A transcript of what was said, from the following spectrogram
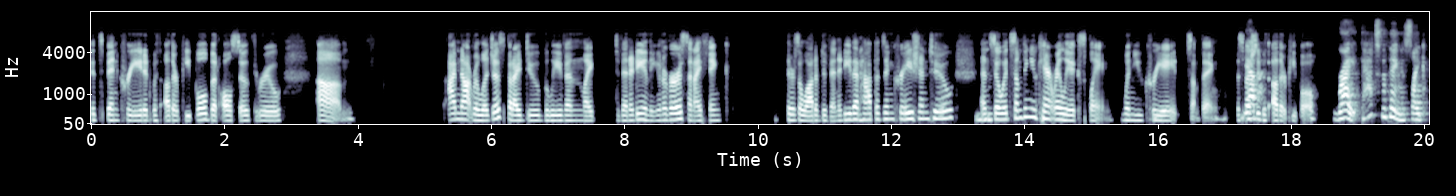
it's been created with other people but also through um I'm not religious, but I do believe in like divinity in the universe. And I think there's a lot of divinity that happens in creation too. Mm-hmm. And so it's something you can't really explain when you mm-hmm. create something, especially yeah. with other people. Right. That's the thing. It's like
